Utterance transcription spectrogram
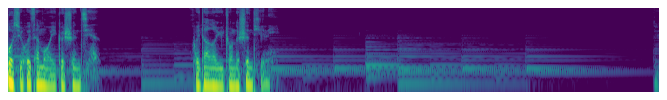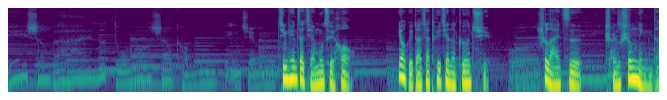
或许会在某一个瞬间，回到了雨中的身体里。今天在节目最后，要给大家推荐的歌曲，是来自。陈升宁的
